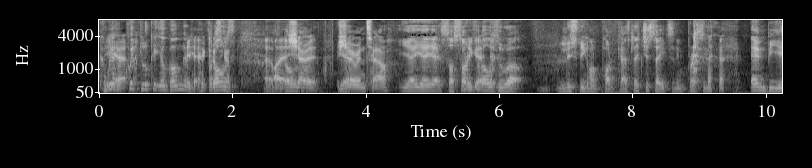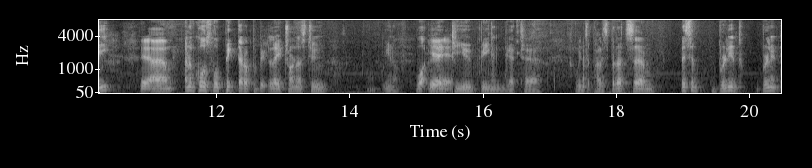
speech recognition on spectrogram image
Can we have a quick look at your gong? And Yeah, for those, uh, for Uh, those show on- yeah. show and tell. Yeah, yeah, yeah. So sorry for those who are listening on podcast. Let's just say it's an impressive MBE. Yeah. Um, and of course, we'll pick that up a bit later on as to, you know, what Yeah, led yeah. to you being at uh, Windsor Palace. But that's, um, listen, brilliant, brilliant.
